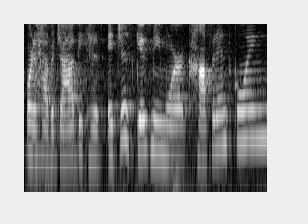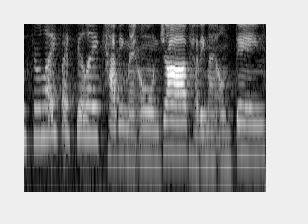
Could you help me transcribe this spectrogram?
or to have a job because it just gives me more confidence going through life. I feel like having my own job, having my own thing,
